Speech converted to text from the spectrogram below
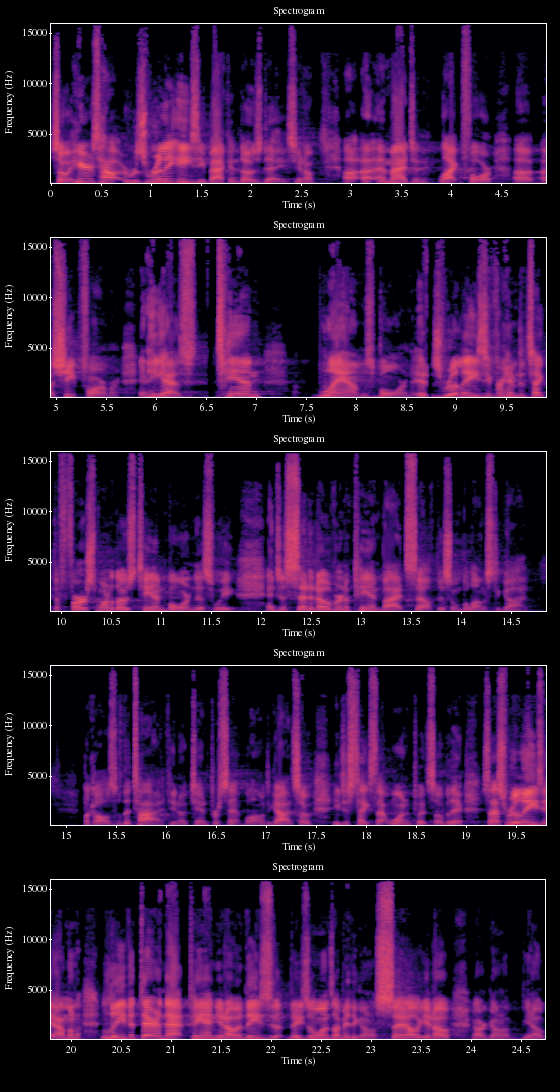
So here's how it was really easy back in those days. You know, uh, uh imagine like for uh, a sheep farmer, and he has 10 lambs born. It is really easy for him to take the first one of those 10 born this week and just set it over in a pen by itself. This one belongs to God because of the tithe. You know, 10% belong to God. So he just takes that one and puts over there. So that's really easy. I'm going to leave it there in that pen, you know, and these, these are the ones I'm either going to sell, you know, or going to, you know,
